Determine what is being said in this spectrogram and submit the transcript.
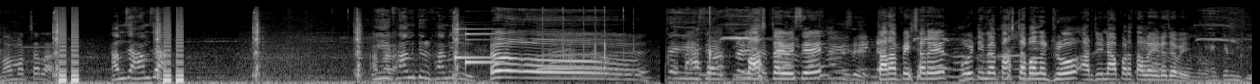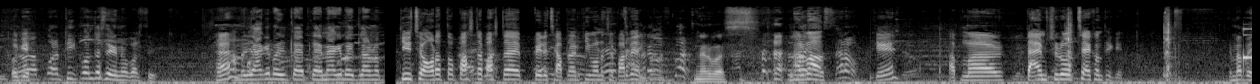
মোহাম্মদ সালাহ। হামজা হামজা। ই ফামিদুল ফামিদুল। ও! পাঁচটায় হয়েছে। তারা পেছারে ওই টিমের পাঁচটা বলে ড্র আর যদি না পারে তাহলে এটা যাবে। ওকে ঠিক পঞ্চাশ সেকেন্ড পারছে। হ্যাঁ? আমরা আগে বাড়ি টাইম আগে বাড়ি কি হচ্ছে ওরা তো পাঁচটা পাঁচটায় পেরেছে। আপনার কি মনে হচ্ছে? পারবেন? নার্ভাস নার্ভাস ওকে আপনার টাইম শুরু হচ্ছে এখন থেকে। এমবাপে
